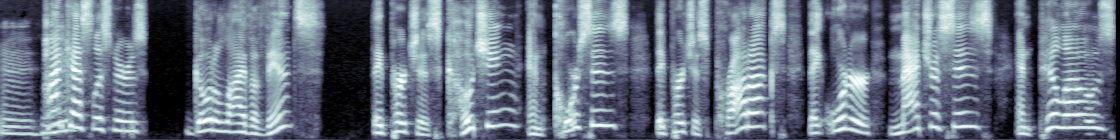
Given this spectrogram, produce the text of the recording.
Mm-hmm. Podcast listeners go to live events. They purchase coaching and courses. They purchase products. They order mattresses and pillows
